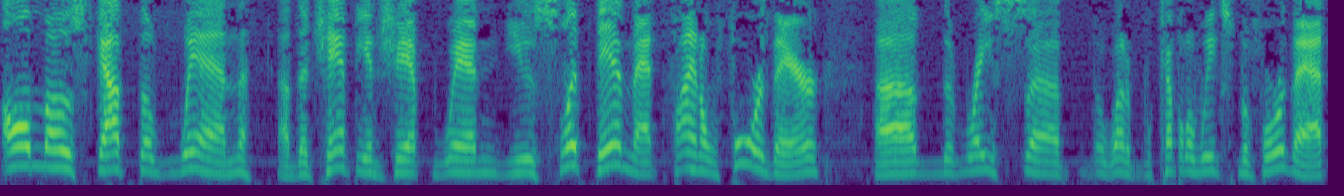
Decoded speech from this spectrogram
almost got the win of the championship when you slipped in that final four there uh, the race, uh, what, a couple of weeks before that,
